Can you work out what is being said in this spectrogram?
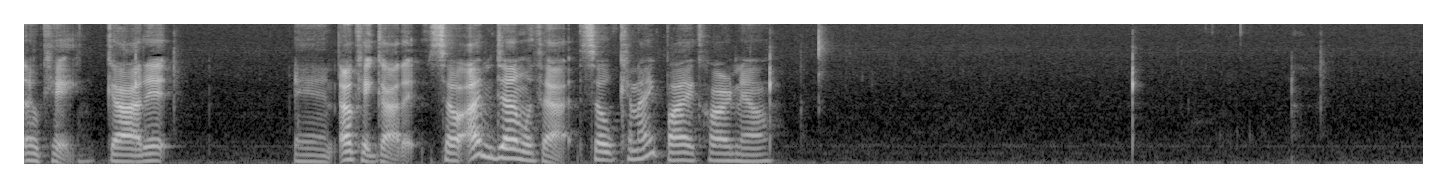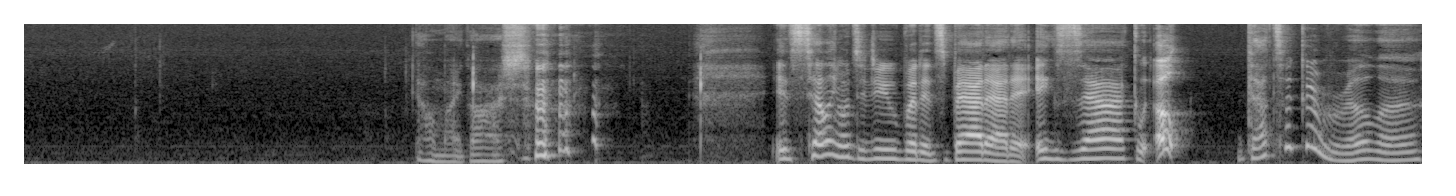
Okay, got it. And, okay, got it. So I'm done with that. So can I buy a car now? Oh my gosh. it's telling what to do, but it's bad at it. Exactly. Oh, that's a gorilla.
